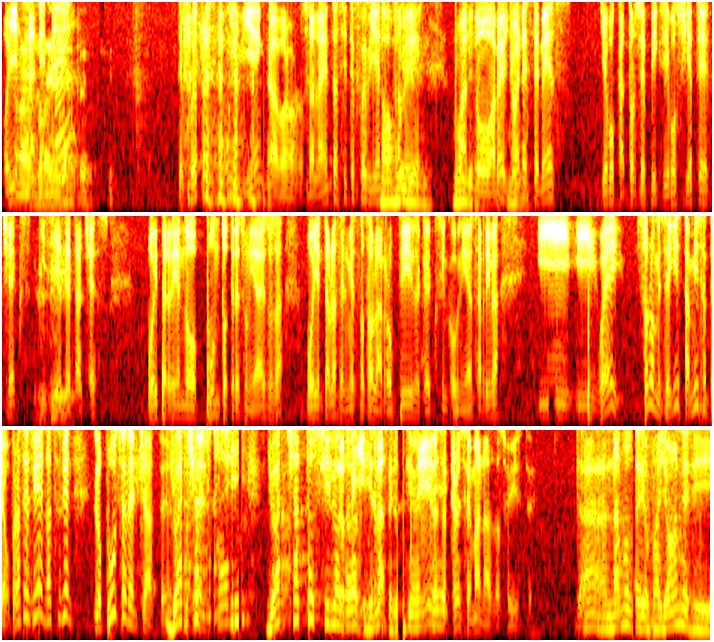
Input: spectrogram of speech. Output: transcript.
Oye, la neta, te fue otra vez muy bien, cabrón. O sea, la neta sí te fue bien otra vez. Cuando, a ver, yo en este mes llevo 14 picks, llevo 7 checks y 7 touches. Voy perdiendo .3 unidades, o sea, voy en tablas. El mes pasado la rompí, o sea, quedé 5 unidades arriba. Y, güey, solo me seguiste a mí, Santiago. Pero haces bien, haces bien. Lo puse en el chat. Eh. Yo a Chato sí, yo a Chato sí lo, andaba siguiendo. Las, sí, las anteriores semanas lo seguiste. Andamos medio fallones y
